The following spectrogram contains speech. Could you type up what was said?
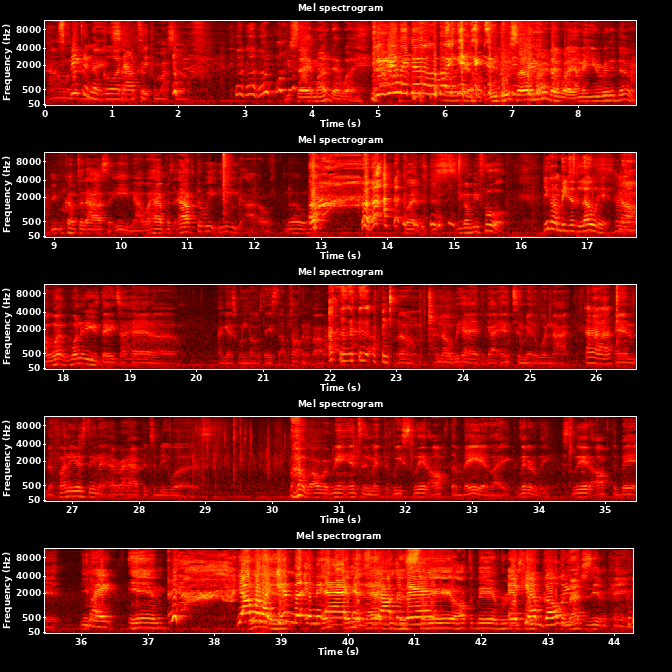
I don't want Speaking of going dates. I out to- cook for myself. You save money that way. You really do. You do save money that way. I mean, you really do. You can come to the house and eat. Now, what happens after we eat, I don't know. but just, you're gonna be full. You're gonna be just loaded. huh? Now, one one of these dates, I had, uh, I guess one of those dates that I'm talking about. um, I know we had got intimate or whatnot, Uh-huh. and the funniest thing that ever happened to me was. While we're being intimate, we slid off the bed, like literally slid off the bed. You know, Like in y'all were like in the in the act in the and slid out the bed. slid off the bed real And kept going? The mattress even came,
